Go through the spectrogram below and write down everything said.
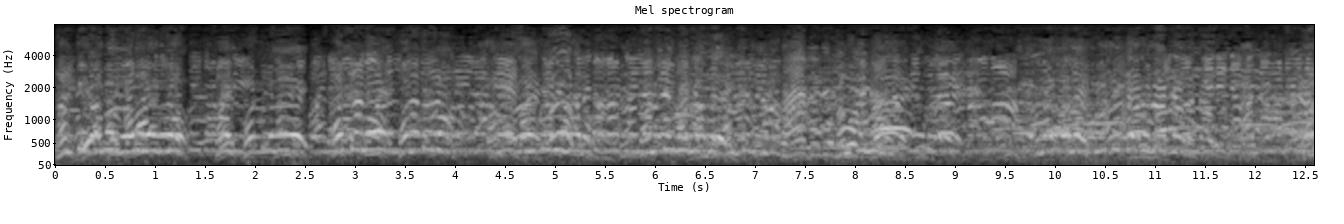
ધમકી আমরা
